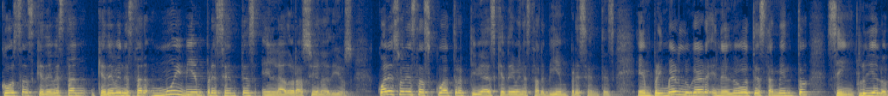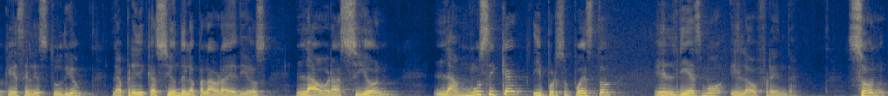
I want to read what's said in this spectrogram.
cosas que, deben estar muy bien presentes en la adoración a Dios. ¿Cuáles son estas cuatro actividades que deben estar bien presentes? En primer lugar, en el Nuevo Testamento se incluye lo que es el estudio, la predicación de la palabra de Dios, la oración, la música y por supuesto el diezmo y la ofrenda. Son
